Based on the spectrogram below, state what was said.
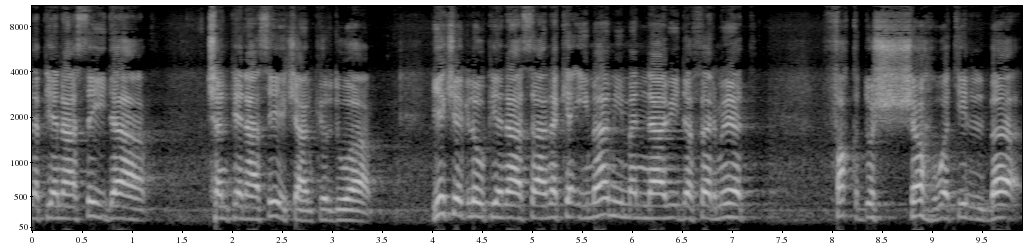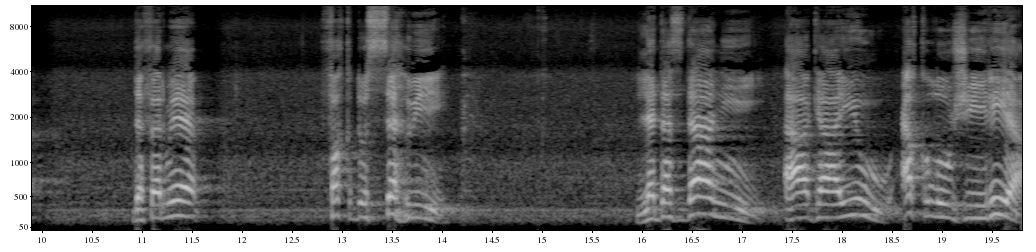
لە پێناسەیدا چەند پێناسەیەکیان کردووە، یەکێک لەو پێناسانە کە ئیمامی مەنناوی دەفەرموێت، فقد الشهوة الب دەفەرموێ، فقد السهو لەدەستدانی ئاگایی و عەقڵ و ژیرییە،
